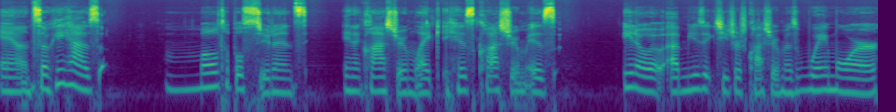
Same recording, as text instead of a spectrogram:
And so he has multiple students in a classroom. Like his classroom is, you know, a, music teacher's classroom is way more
